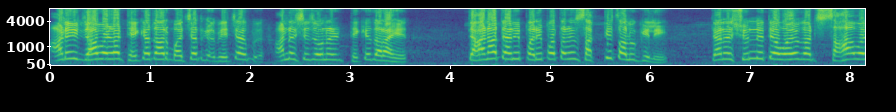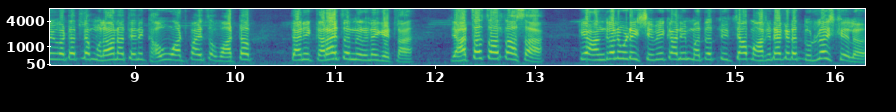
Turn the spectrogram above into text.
आणि ज्या वेळेला ठेकेदार बचत याच्या अन्न शिजवणारे ठेकेदार आहेत त्यांना त्यांनी परिपत्राने सक्ती चालू केली. त्याने शून्य ते वयोगट सहा वयोगटातल्या मुलांना त्यांनी खाऊ वाटपायचं वाटप त्यांनी करायचा निर्णय घेतला. याचाच अर्थ असा की अंगणवाडी सेविकांनी मदतीच्या मागण्याकडे दुर्लक्ष केलं.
